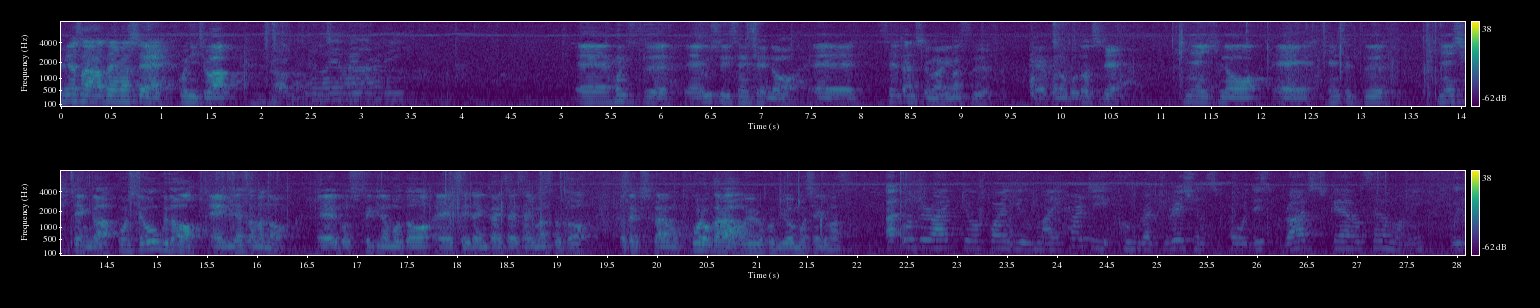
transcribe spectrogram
え皆さん改めましてこんにちは、えー本日、えー臼井先生の、えー生誕地でもあります、えーこのご当地で記念碑の、えー建設記念式典がこうして多くの、えー皆様の、えーご出席のもと、えー盛大に開催されますこと私からも心からお喜びを申し上げます。I would like to offer you my hearty congratulations for this large-scale ceremony with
